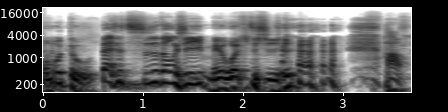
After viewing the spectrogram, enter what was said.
我不赌，但是吃东西没有问题。好，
